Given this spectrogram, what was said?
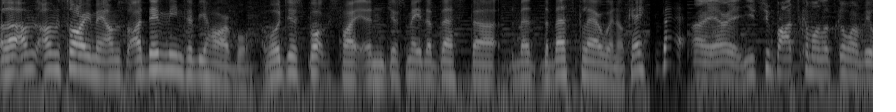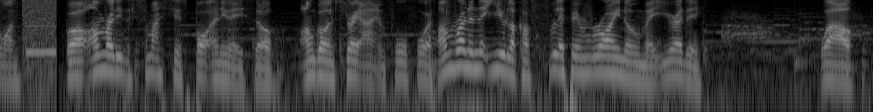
I'm, I'm sorry, mate. I'm, so- I didn't mean to be horrible. We'll just box fight and just make the best, uh, the, be- the best player win. Okay? Bet. All right, all right. You two bots, come on. Let's go 1v1. Well, I'm ready to smash this bot anyway, so I'm going straight at him, full force. I'm running at you like a flipping rhino, mate. You ready? Wow,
